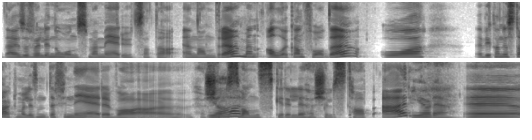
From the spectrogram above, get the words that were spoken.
det er jo selvfølgelig noen som er mer utsatte enn andre, men alle kan få det. Og vi kan jo starte med å liksom definere hva hørselsvansker ja. eller hørselstap er. Gjør det. Eh,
